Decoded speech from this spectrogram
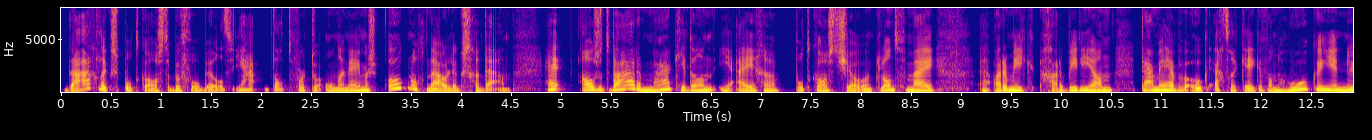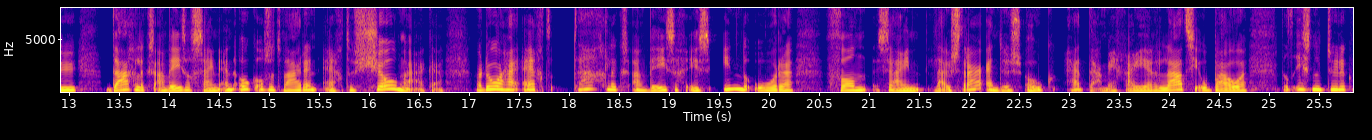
dagelijks podcasten bijvoorbeeld, ja, dat wordt door ondernemers ook nog nauwelijks gedaan. als het ware maak je dan je eigen podcastshow. Een klant van mij, uh, Aramiek Garbidian, daarmee hebben we ook echt gekeken van hoe kun je nu dagelijks aanwezig zijn en ook als het ware een echte show maken. Waardoor hij echt dagelijks aanwezig is in de oren van zijn luisteraar. En dus ook, daarmee ga je je relatie opbouwen. Dat is natuurlijk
